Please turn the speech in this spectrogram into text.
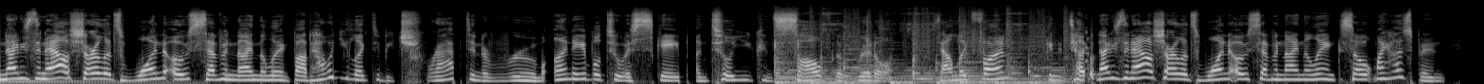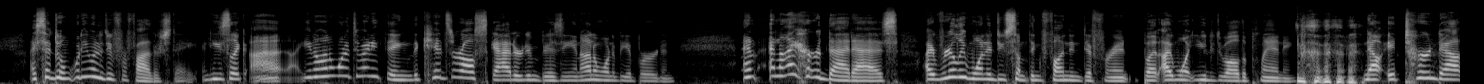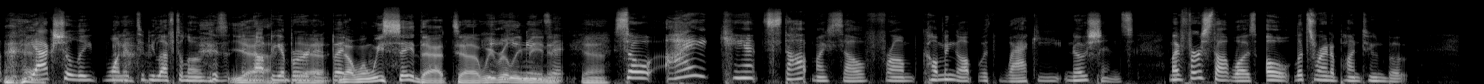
90s to now, Charlotte's 1079 The Link. Bob, how would you like to be trapped in a room, unable to escape until you can solve the riddle? Sound like fun? To tell 90s to now, Charlotte's 1079 The Link. So, my husband, I said to him, What do you want to do for Father's Day? And he's like, You know, I don't want to do anything. The kids are all scattered and busy, and I don't want to be a burden. And and I heard that as I really want to do something fun and different, but I want you to do all the planning. now it turned out he actually wanted to be left alone because Yeah, not be a burden. yeah. But no, when we say that, uh, we he- really he mean means it. Yeah. So I can't stop myself from coming up with wacky notions. My first thought was, oh, let's rent a pontoon boat.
